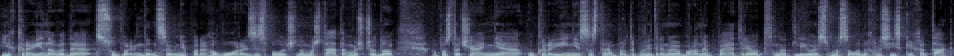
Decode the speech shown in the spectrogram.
їх країна веде суперінтенсивні переговори зі сполученими штатами щодо постачання Україні систем протиповітряної оборони Петріот на тлі ось масованих російських атак.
